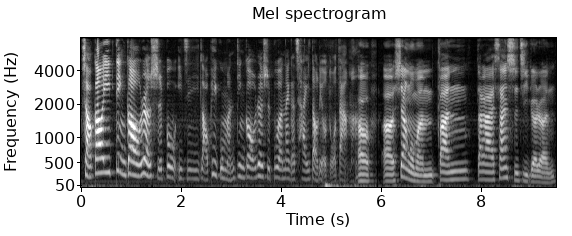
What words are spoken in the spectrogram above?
小高一订购热食部以及老屁股们订购热食部的那个差异到底有多大吗？哦，呃，像我们班大概三十几个人。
